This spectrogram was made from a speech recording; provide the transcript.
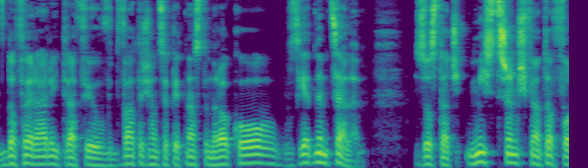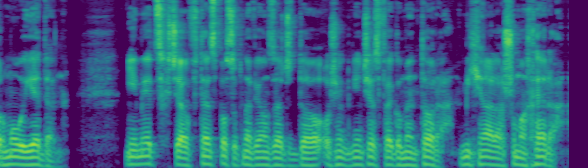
Do Ferrari trafił w 2015 roku z jednym celem zostać mistrzem świata Formuły 1. Niemiec chciał w ten sposób nawiązać do osiągnięcia swojego mentora, Michaela Schumachera.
